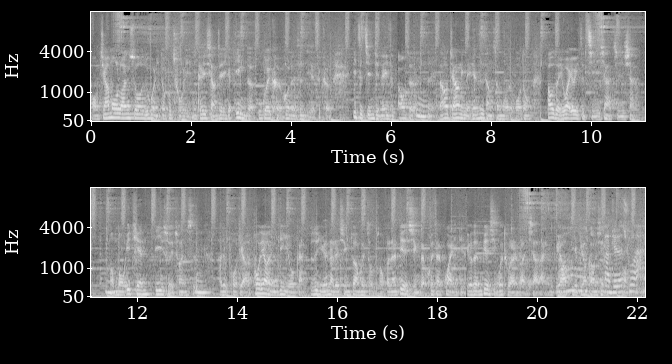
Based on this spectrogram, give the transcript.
哦，夹膜挛缩，如果你都不处理，你可以想这一个硬的乌龟壳或者是椰子壳，一直紧紧的一直包着，对，然后加上你每天日常生活的活动，包着以外又一直挤一下挤一下，哦，某一天滴水穿石，它就破掉了。破掉你一定有感，就是你原来的形状会走中，本来变形的会再怪一点，有的人变形会突然软下来，你不要、也不要高兴，感觉得出哦来。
